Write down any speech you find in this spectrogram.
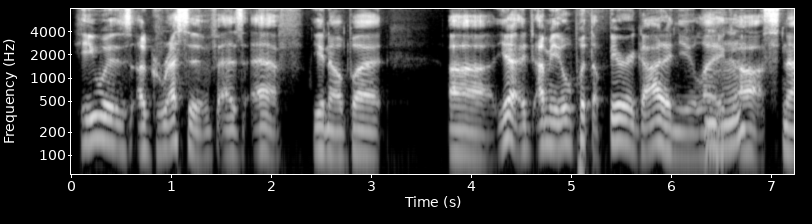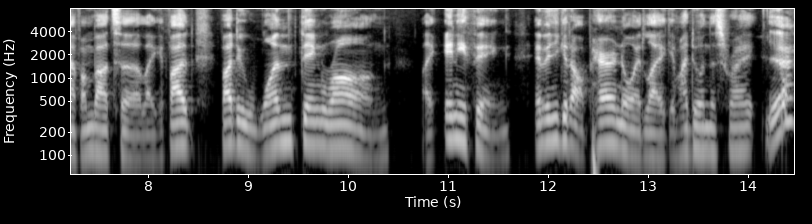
he was aggressive as f, you know, but uh yeah it, i mean it will put the fear of god in you like Mm-hmm. ah snap i'm about to like if i if i do one thing wrong like anything and then you get all paranoid like am i doing this right Yeah.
